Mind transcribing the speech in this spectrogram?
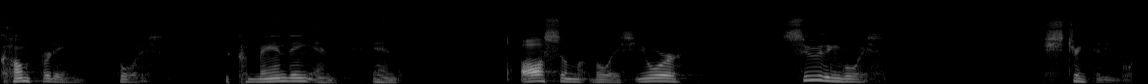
comforting voice, your commanding and, and awesome voice, your soothing voice, strengthening voice.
